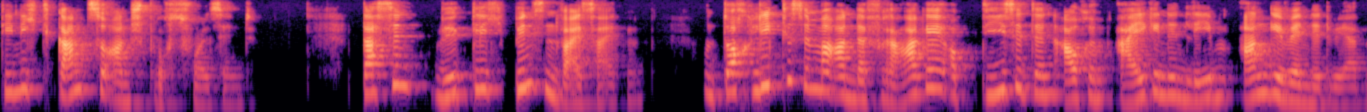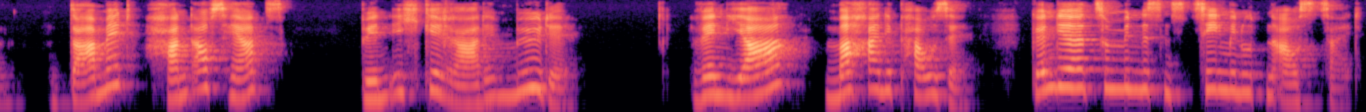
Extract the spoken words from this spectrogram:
die nicht ganz so anspruchsvoll sind. Das sind wirklich Binsenweisheiten. Und doch liegt es immer an der Frage, ob diese denn auch im eigenen Leben angewendet werden. Und damit Hand aufs Herz, bin ich gerade müde? Wenn ja, mach eine Pause. Gönn dir zumindest zehn Minuten Auszeit.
